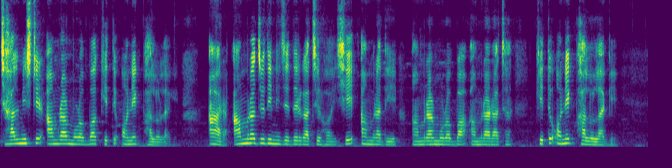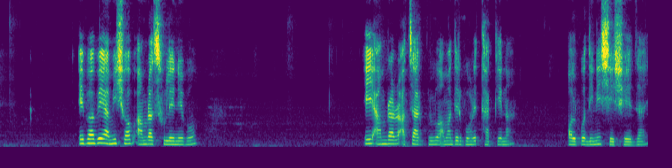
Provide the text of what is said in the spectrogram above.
ঝাল মিষ্টির আমড়ার মোরব্বা খেতে অনেক ভালো লাগে। আর আমরা যদি নিজেদের গাছের হয়, সেই আমড়া দিয়ে আমড়ার মোরব্বা, আমরার আচার খেতে অনেক ভালো লাগে। এভাবে আমি সব আমরা ছুলে নেব। এই আমড়ার আচারগুলো আমাদের ঘরে থাকে না। অল্প দিনই শেষ হয়ে যায়।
